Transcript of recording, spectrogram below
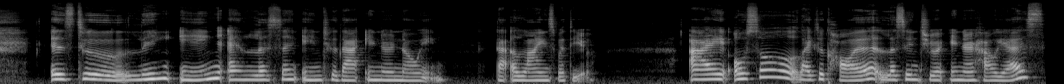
is to lean in and listen into that inner knowing that aligns with you. I also like to call it listen to your inner hell yes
